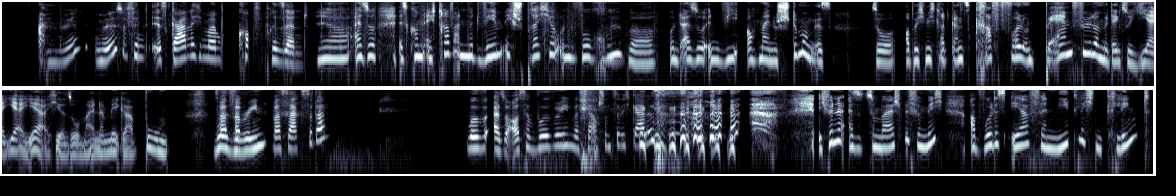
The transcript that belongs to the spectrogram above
Mö Möse find, ist gar nicht in meinem Kopf präsent. Ja, also es kommt echt drauf an, mit wem ich spreche und worüber. Und also in wie auch meine Stimmung ist. So, ob ich mich gerade ganz kraftvoll und bam fühle und mir denk so, yeah, yeah, yeah, hier so meine mega Boom. Wolverine. Was sagst du dann? Wolver also außer Wolverine, was ja auch schon ziemlich geil ist. Ich finde, also zum Beispiel für mich, obwohl das eher verniedlichend klingt,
